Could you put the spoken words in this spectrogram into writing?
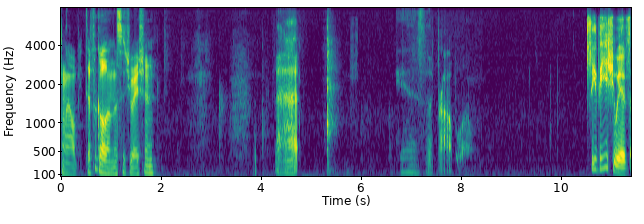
That'll be difficult in this situation. That is the problem. See, the issue is,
